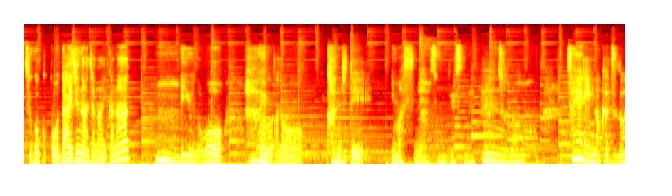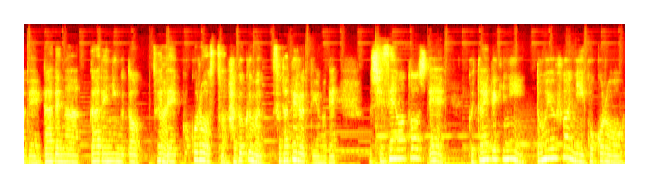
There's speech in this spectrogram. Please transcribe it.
すごくこう大事なんじゃないかなっていうのを、はい。うんあの感じていますね。そうですね。うん。そのサヤリンの活動でガーデナーガーデニングとそれはで心をそ育む育てるっていうので自然を通して具体的にどういうふうに心を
